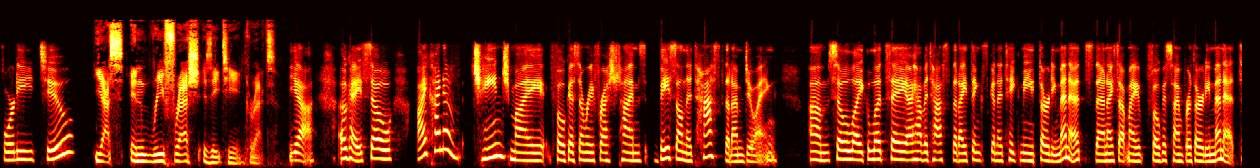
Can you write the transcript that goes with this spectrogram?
forty two. Yes, and refresh is 18, correct. Yeah. Okay, so I kind of change my focus and refresh times based on the task that I'm doing. Um, so, like, let's say I have a task that I think is going to take me 30 minutes, then I set my focus time for 30 minutes.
